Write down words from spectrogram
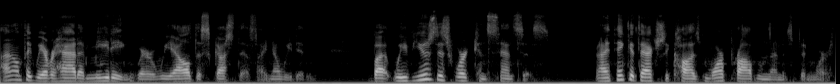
I don't think we ever had a meeting where we all discussed this. I know we didn't. But we've used this word consensus. And I think it's actually caused more problem than it's been worth.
